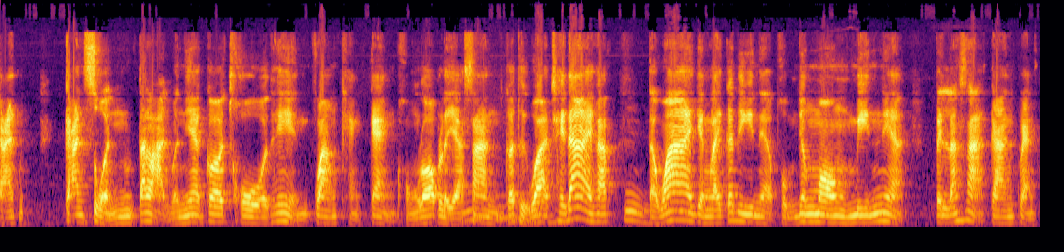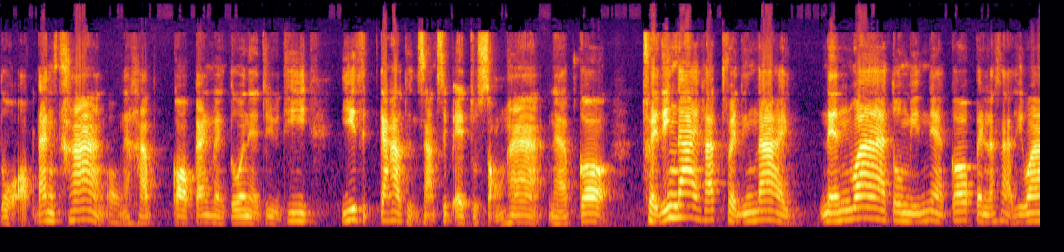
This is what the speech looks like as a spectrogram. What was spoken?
การ การสวนตลาดวันเนี้ยก็โชว์ให้เห็นความแข็งแกร่งของรอบระยะสั้น ก็ถือว่าใช้ได้ครับอืมแต่ว่าอย่างไรก็ดีเนี่ย ผมยังมองมิ้นท์เนี่ยเป็นลักษณะการแกว่งตัวออกด้านข้างโอ้นะครับกรอบการแกว่งตัวเนี่ยจะอยู่ที่ 29ถึง31.25 นะครับ ก็เทรดดิ้งได้ครับเทรดดิ้งได้ เน้นว่าตัวมิ้นท์เนี่ยก็เป็นลักษณะที่ว่า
